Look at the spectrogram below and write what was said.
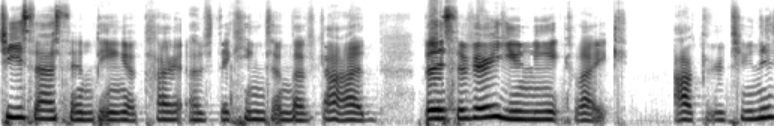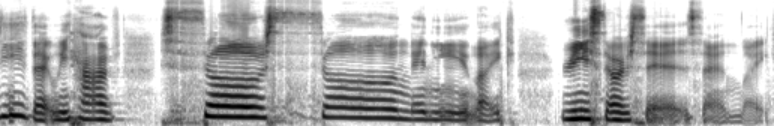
Jesus and being a part of the kingdom of God. But it's a very unique like opportunity that we have so, so many like resources and like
